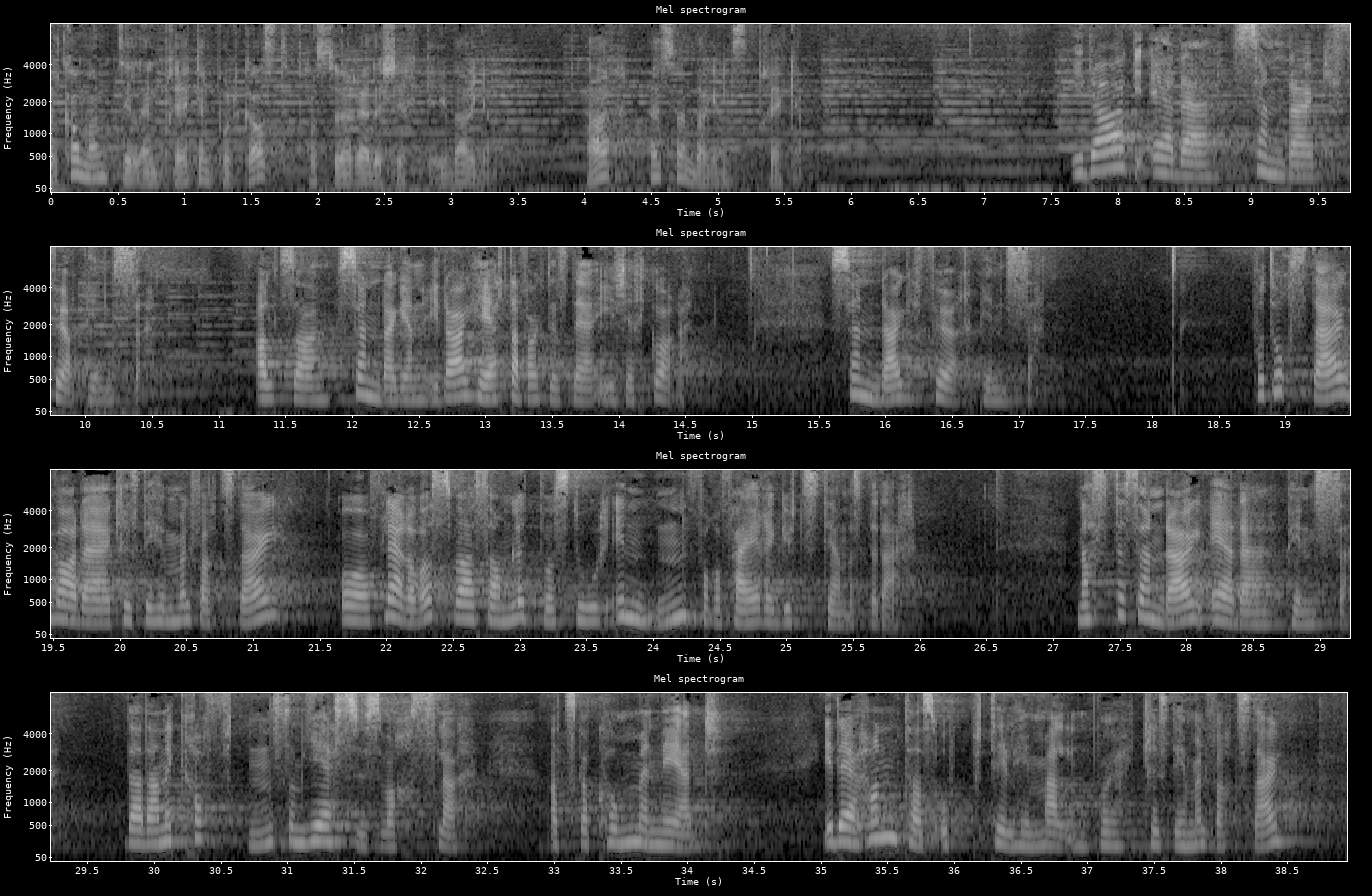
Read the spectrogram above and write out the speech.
Velkommen til en Preken-podkast fra Søreide kirke i Bergen. Her er søndagens preken. I dag er det søndag før pinse. Altså, søndagen i dag heter faktisk det i kirkeåret. Søndag før pinse. På torsdag var det Kristi himmelfartsdag, og flere av oss var samlet på Storinden for å feire gudstjeneste der. Neste søndag er det pinse, der denne kraften som Jesus varsler at skal komme ned idet han tas opp til himmelen på Kristi himmelfartsdag,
